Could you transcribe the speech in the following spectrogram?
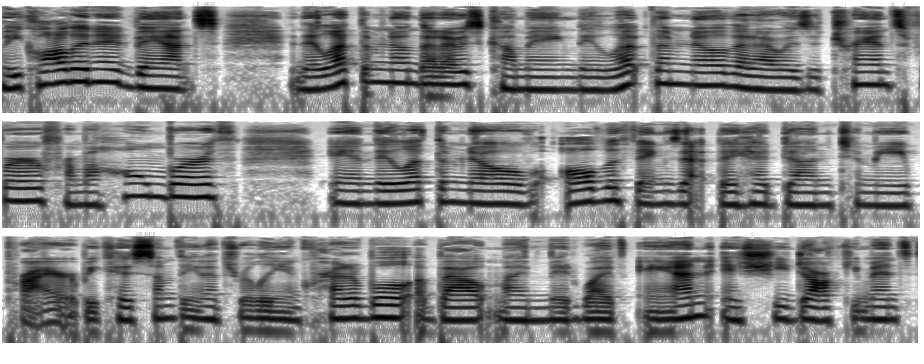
we called in advance and they let them know that I was coming. They let them know that I was a transfer from a home birth and they let them know of all the things that they had done to me prior because something that's really incredible about my midwife Anne is she documents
